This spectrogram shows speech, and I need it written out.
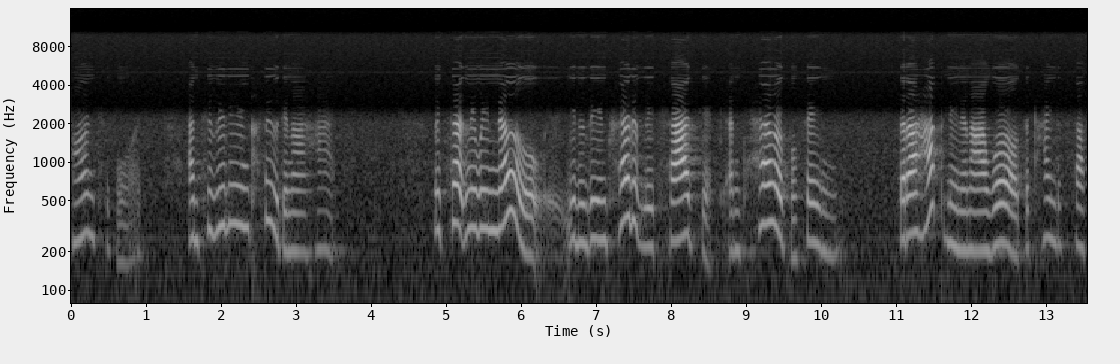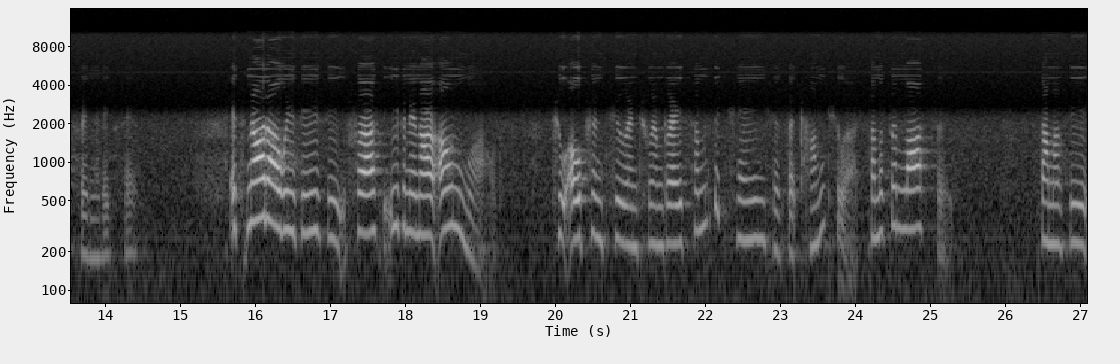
turn towards and to really include in our hearts but certainly we know, you know, the incredibly tragic and terrible things that are happening in our world, the kind of suffering that exists. It's not always easy for us, even in our own world, to open to and to embrace some of the changes that come to us, some of the losses, some of the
